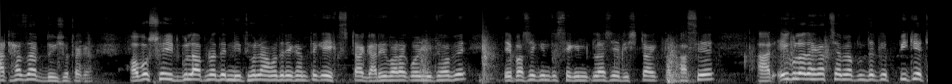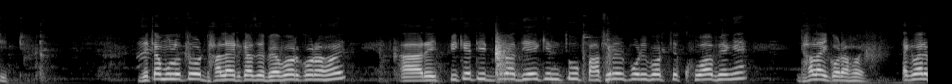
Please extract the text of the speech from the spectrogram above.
আট হাজার দুইশো টাকা। অবশ্যই ইটগুলো আপনাদের নিতে হলে আমাদের এখান থেকে এক্সট্রা গাড়ি ভাড়া করে নিতে হবে। এ পাশে কিন্তু সেকেন্ড ক্লাসের স্ট্রাইক আছে। আর এগুলো দেখাচ্ছে আমি আপনাদেরকে পিকেট ইট যেটা মূলত ঢালাইয়ের কাজে ব্যবহার করা হয়। আর এই পিকেট ইটগুলো দিয়ে কিন্তু পাথরের পরিবর্তে খোয়া ভেঙে ঢালাই করা হয়। একবারে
